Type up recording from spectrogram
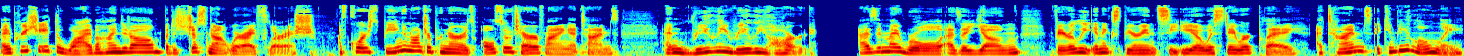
I appreciate the why behind it all, but it's just not where I flourish. Of course, being an entrepreneur is also terrifying at times and really, really hard. As in my role as a young, fairly inexperienced CEO with Stay Work Play, at times it can be lonely.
